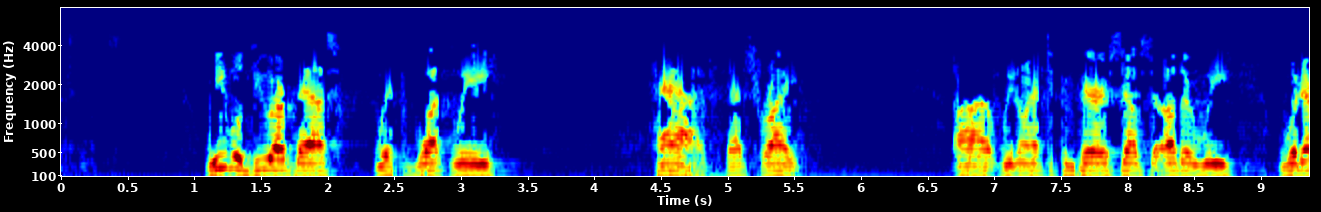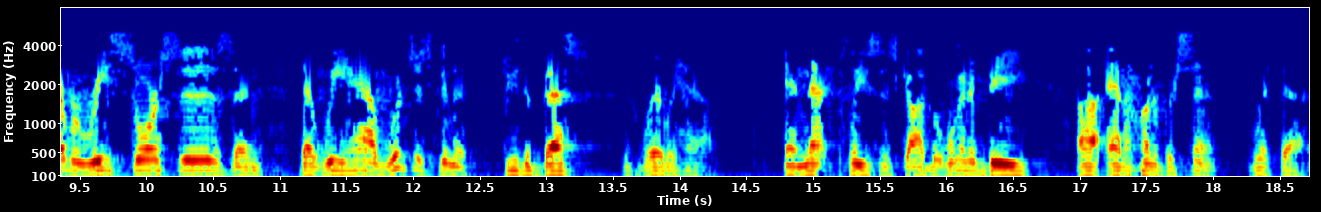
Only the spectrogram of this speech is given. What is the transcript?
excellence. We will do our best with what we have. That's right. Uh, we don't have to compare ourselves to other. We whatever resources and that we have, we're just going to do the best with where we have, and that pleases God. But we're going to be uh, at 100% with that.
